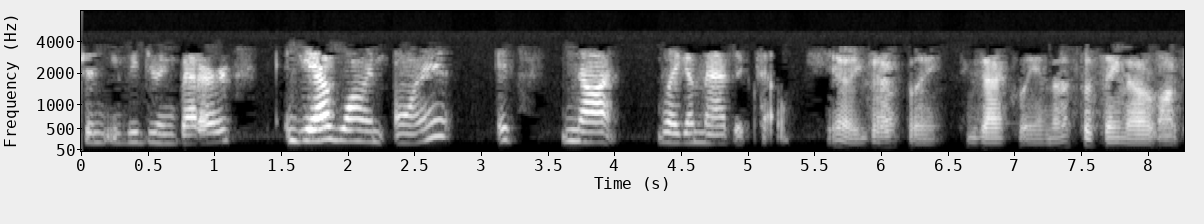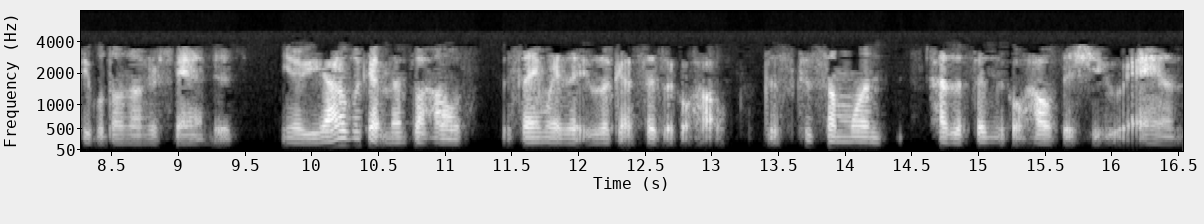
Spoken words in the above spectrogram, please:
Shouldn't you be doing better?" And yeah, while I'm on it, it's not like a magic pill. Yeah, exactly, exactly. And that's the thing that a lot of people don't understand is, you know, you got to look at mental health the same way that you look at physical health. Just because someone has a physical health issue and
